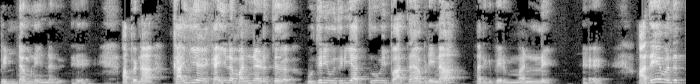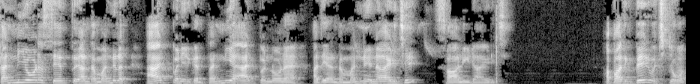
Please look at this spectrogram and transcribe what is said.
பிண்டம்னு என்னது? அப்ப நான் கைய கையில மண் எடுத்து உதிரி உதிரியா தூவி பார்த்தேன் அப்படின்னா அதுக்கு பேர் மண்ணு. அதே வந்து தண்ணியோட சேர்த்து அந்த மண்ணுல ஆட் பண்ணிருக்கேன் தண்ணியை ஆட் பண்ணோன்னே அது அந்த மண்ணு என்ன ஆயிடுச்சு? சாலிட் ஆயிடுச்சு. அப்ப அதுக்கு பேர் வச்சுட்டோம்.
